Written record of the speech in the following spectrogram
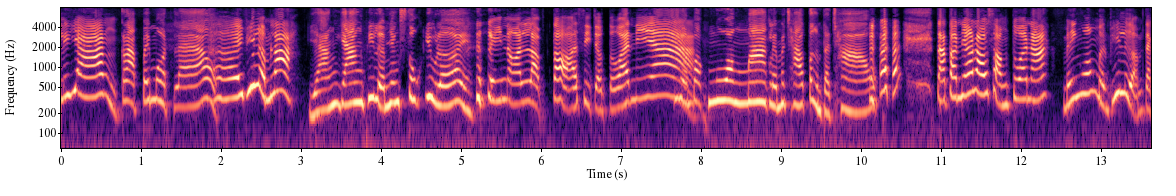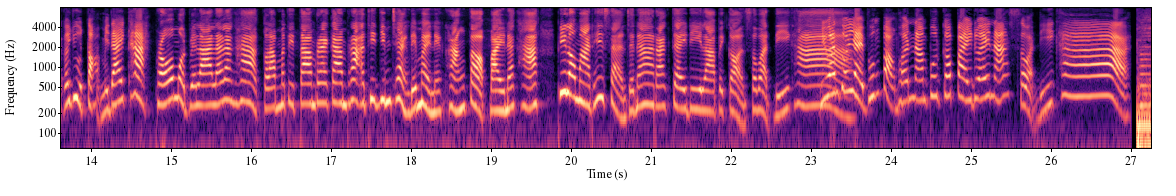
หรือยัง กลับไปหมดแล้วเฮ้ยพี่เหลิมล่ะ ยังยังพี่เหลิมยังซุกอยู่เลยเฮ้ยนอนหลับต่อสิเจ้าตัวเนี่ยพี่เหลิมบอกง่วงมากเลยเมื่อเช้าตื่นแต่เช้า แต่ตอนนี้เราสองตัวนะ ไม่ง่วงเหมือนพี่เหลือมแต่ก็อยู่ต่อไม่ได้ค่ะ เพราะว่าหมดเวลาแล้วล่ะค่ะ กลับมาติดตามรายการพระอาทิตย์ยิ้มแฉ่งได้ใหม่ในครั้งต่อไปนะคะ พี่เรามาที่แสนจะน่ารักใจดีลาไปก่อนสวัสดีค่ะพี่วันตัวใหญ่พุ่งป่องพ้นน้ำปุดก็ไปด้วยนะ สวัสดีค่ะ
